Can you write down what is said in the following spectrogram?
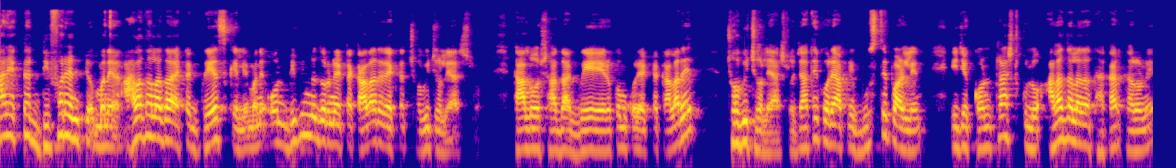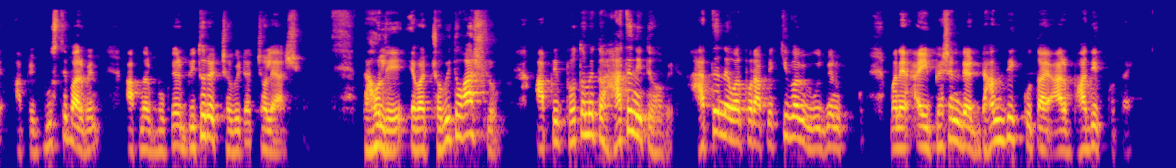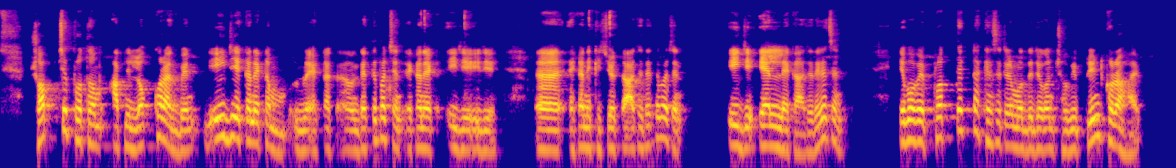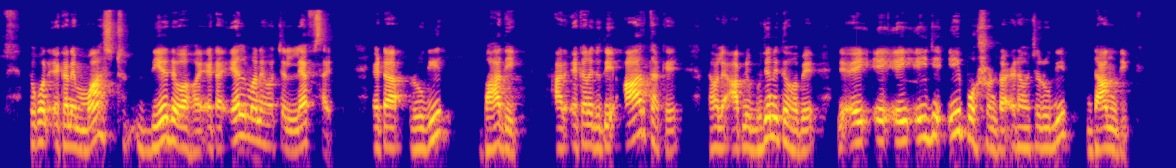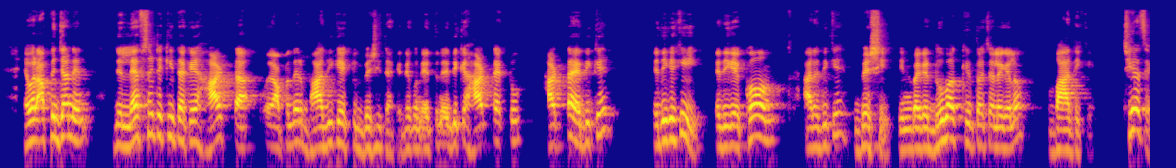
আর একটা ডিফারেন্ট মানে আলাদা আলাদা একটা গ্রে স্কেলে মানে বিভিন্ন ধরনের একটা কালারের একটা ছবি চলে আসলো। কালো, সাদা গ্রে এরকম করে একটা কালারের ছবি চলে আসলো। যাতে করে আপনি বুঝতে পারলেন এই যে কন্ট্রাস্টগুলো আলাদা আলাদা থাকার কারণে আপনি বুঝতে পারবেন আপনার বুকের ভিতরের ছবিটা চলে আসলো। তাহলে এবার ছবি তো আসলো। আপনি প্রথমে তো হাতে নিতে হবে। হাতে নেওয়ার পর আপনি কীভাবে বুঝবেন মানে এই পেশেন্টের ডান দিক কোথায় আর বাঁ দিক কোথায়? সবচেয়ে প্রথম আপনি লক্ষ্য রাখবেন এই যে এখানে একটা মানে একটা, দেখতে পাচ্ছেন? এখানে এই যে এই যে এখানে কিছু একটা আছে, দেখতে পাচ্ছেন? এই যে এল লেখা আছে, দেখেছেন? এভাবে প্রত্যেকটা ক্যাসেটের মধ্যে যখন ছবি প্রিন্ট করা হয়, তখন এখানে মাস্ট দিয়ে দেওয়া হয়। এটা এল মানে হচ্ছে লেফট সাইড এটা রোগীর বাঁ দিক। আর এখানে যদি আর থাকে, তাহলে আপনি বুঝে নিতে হবে যে এই এই এই যে এই পোর্শনটা এটা হচ্ছে রোগীর ডান দিক। এবার আপনি জানেন যে লেফট সাইডে কি থাকে? হার্টটা আপনাদের বাঁ দিকে একটু বেশি থাকে। দেখুন এদিকে হার্টটা একটু হার্টটা এদিকে এদিকে কি? এদিকে কম আর এদিকে বেশি, তিন ভাগের দু ভাগ কিন্তু চলে গেল বাঁ দিকে ঠিক আছে?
